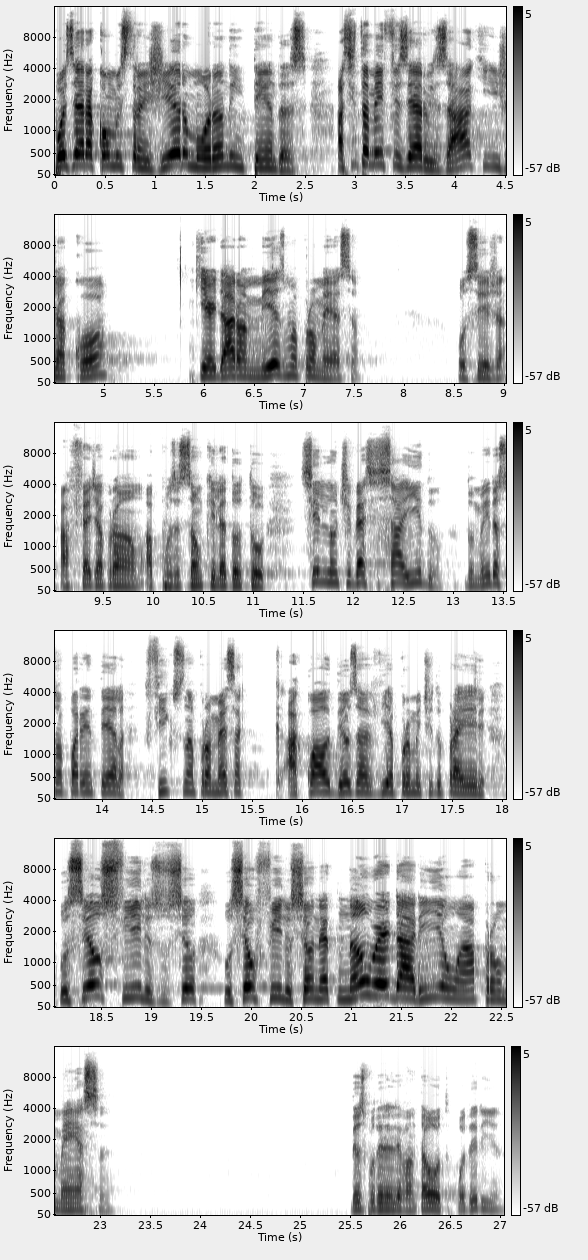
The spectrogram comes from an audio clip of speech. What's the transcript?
Pois era como estrangeiro morando em tendas. Assim também fizeram Isaac e Jacó, que herdaram a mesma promessa. Ou seja, a fé de Abraão, a posição que ele adotou. Se ele não tivesse saído do meio da sua parentela, fixo na promessa a qual Deus havia prometido para ele, os seus filhos, o seu, o seu filho, o seu neto não herdariam a promessa. Deus poderia levantar outro? Poderia.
